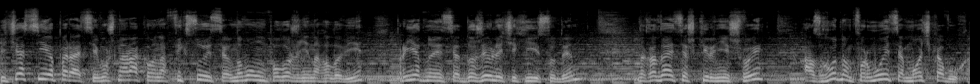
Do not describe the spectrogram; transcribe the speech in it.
Під час цієї операції вушна раковина фіксується в новому положенні на голові, приєднується до живлячих її судин, накладаються шкірні шви, а згодом формується мочка вуха.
